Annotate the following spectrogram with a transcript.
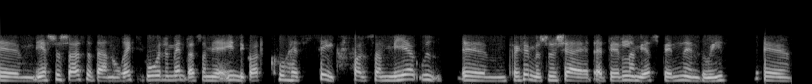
Øh, jeg synes også, at der er nogle rigtig gode elementer, som jeg egentlig godt kunne have set folk som mere ud. Øh, for eksempel synes jeg, at Adele er mere spændende end Louise. Øh,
